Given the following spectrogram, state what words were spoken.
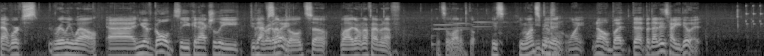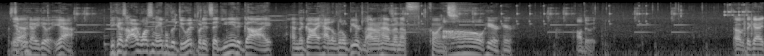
That works really well. Uh, and you have gold, so you can actually do that I have right some away. gold, so well, I don't know if I have enough. That's a lot of gold. He's he wants He me doesn't to. want no, but that but that is how you do it. That's Yeah? totally how you do it. Yeah. Because I wasn't able to do it, but it said you need a guy, and the guy had a little beard like I don't have so- enough coins. Oh, here, here. I'll do it. Oh, the guy Uh,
